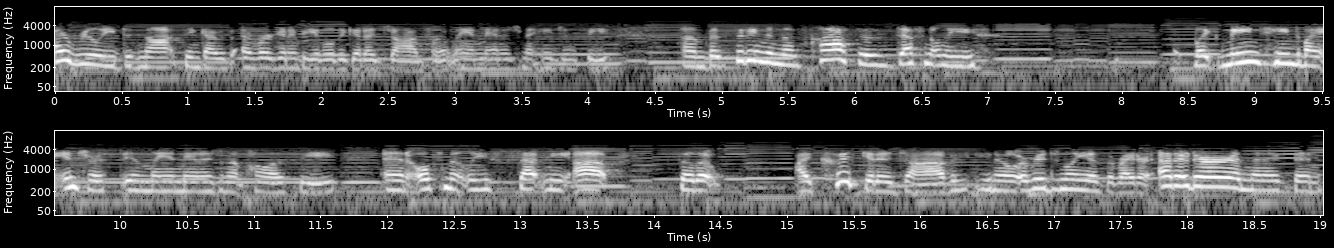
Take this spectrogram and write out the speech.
I really did not think I was ever going to be able to get a job for a land management agency. Um, but sitting in those classes definitely like maintained my interest in land management policy and ultimately set me up so that I could get a job, you know, originally as a writer editor and then I've been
